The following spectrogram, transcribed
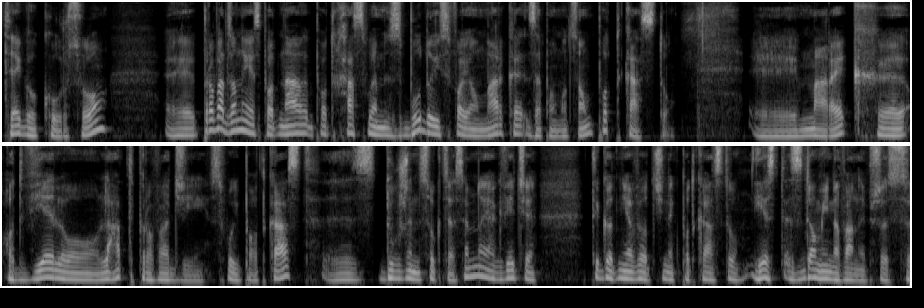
tego kursu. Prowadzony jest pod, na, pod hasłem Zbuduj swoją markę za pomocą podcastu. Y, Marek y, od wielu lat prowadzi swój podcast z dużym sukcesem. No jak wiecie, tygodniowy odcinek podcastu jest zdominowany przez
